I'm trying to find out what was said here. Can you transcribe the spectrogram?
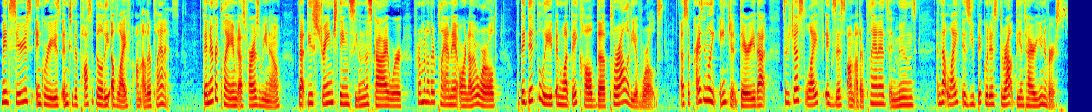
made serious inquiries into the possibility of life on other planets. They never claimed, as far as we know, that these strange things seen in the sky were from another planet or another world, but they did believe in what they called the plurality of worlds, a surprisingly ancient theory that suggests life exists on other planets and moons, and that life is ubiquitous throughout the entire universe.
